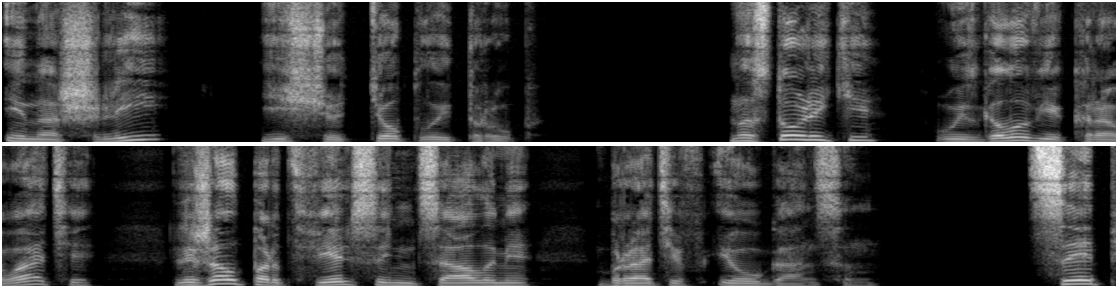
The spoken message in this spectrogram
и нашли еще теплый труп. На столике у изголовья кровати лежал портфель с инициалами братьев Иогансен. Цепь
